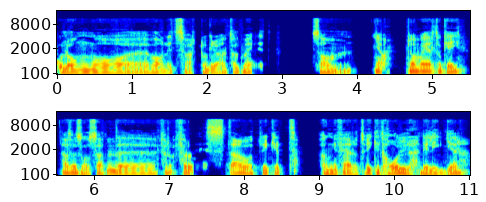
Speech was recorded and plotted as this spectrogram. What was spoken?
och lång och eh, vanligt svart och grönt, allt möjligt. Som, ja, de var helt okej. Alltså så, så att Mm. för, för att testa åt vilket, ungefär åt vilket håll det ligger,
